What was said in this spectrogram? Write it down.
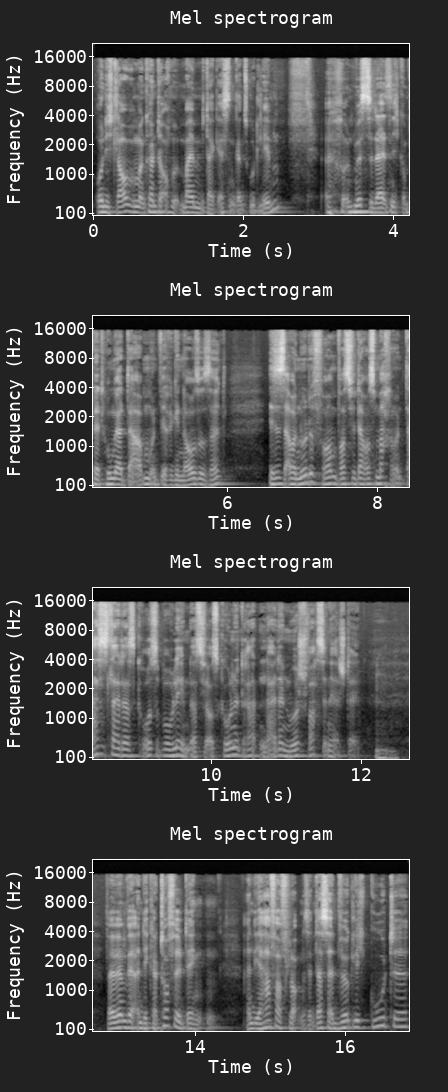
Und ich glaube, man könnte auch mit meinem Mittagessen ganz gut leben und müsste da jetzt nicht komplett Hunger darben und wäre genauso satt. Es ist aber nur eine Form, was wir daraus machen. Und das ist leider das große Problem, dass wir aus Kohlenhydraten leider nur Schwachsinn herstellen. Mhm. Weil wenn wir an die Kartoffel denken, an die Haferflocken, sind das halt wirklich gute,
